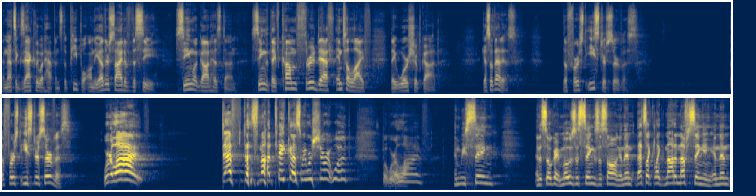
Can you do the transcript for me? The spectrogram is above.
And that's exactly what happens. The people on the other side of the sea, seeing what God has done, seeing that they've come through death into life, they worship God. Guess what that is? The first Easter service. The first Easter service. We're alive. Death does not take us. We were sure it would, but we're alive. And we sing. And it's so great. Moses sings a song, and then that's like, like not enough singing. And then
